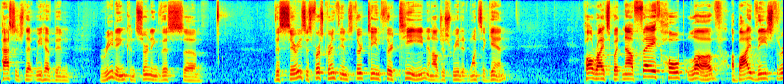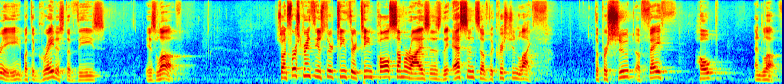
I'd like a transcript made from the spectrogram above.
passage that we have been reading concerning this, uh, this series is 1 Corinthians 13, 13, and I'll just read it once again. Paul writes, but now faith, hope, love, abide these three, but the greatest of these is love. So in 1 Corinthians 13, 13, Paul summarizes the essence of the Christian life, the pursuit of faith, hope, and love.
